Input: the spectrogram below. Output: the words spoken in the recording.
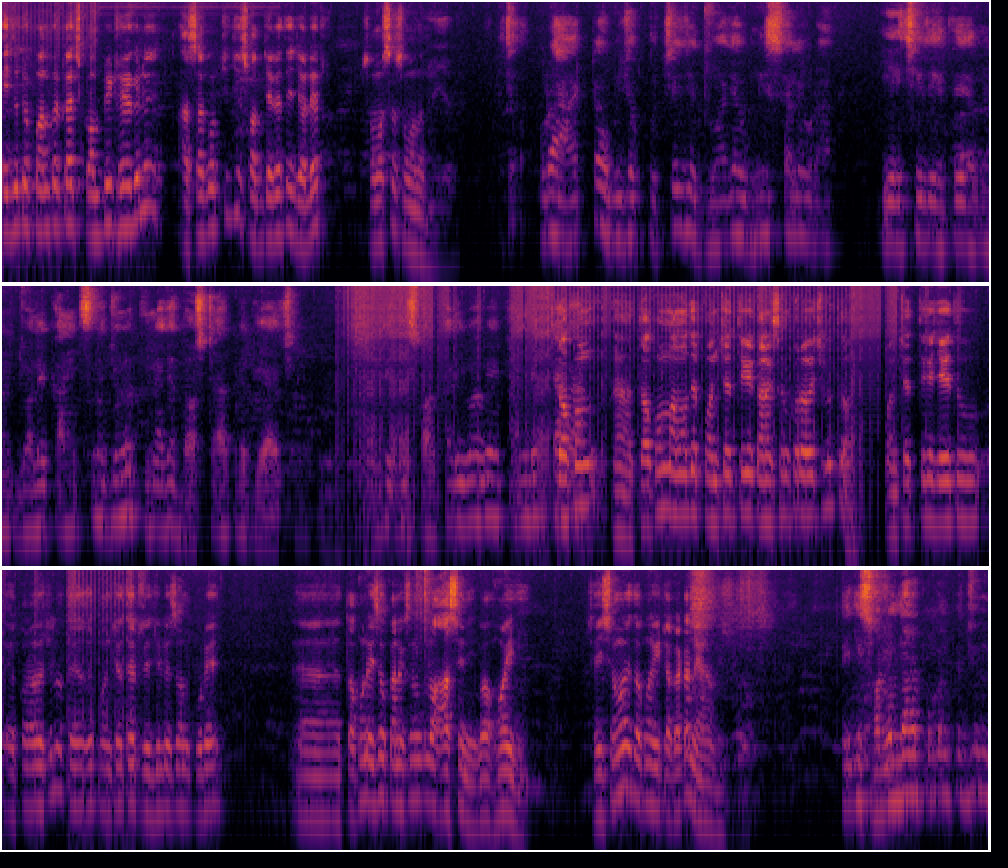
এই দুটো পাম্পের কাজ কমপ্লিট হয়ে গেলে আশা করছি যে সব জায়গাতে জলের সমস্যার সমাধান হয়ে যাবে। আচ্ছা, ওরা আরেকটা অভিযোগ করছে যে দু হাজার উনিশ সালে ওরা পিএইচির এতে আপনার জলের কানেকশনের জন্য তিন হাজার দশ টাকা করে দেওয়া হয়েছিল। সরকারিভাবে তখন হ্যাঁ তখন আমাদের পঞ্চায়েত থেকে কানেকশন করা হয়েছিল তো। পঞ্চায়েত থেকে যেহেতু করা হয়েছিল তাই পঞ্চায়েতের রেজুলেশন করে তখন এইসব কানেকশনগুলো আসেনি বা হয়নি। সেই সময় তখন এই টাকাটা নেওয়া হয়েছিল। এটা কি সজলধারা প্রকল্পের জন্য?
